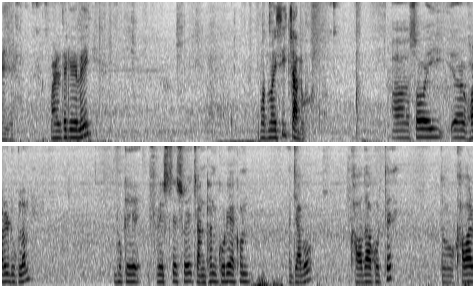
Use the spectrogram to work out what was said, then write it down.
এই যে বাইরে থেকে এলেই বদমাইশি চালু। সো এই ঘরে ঢুকলাম। ঢুকে ফ্রেশ ট্রেশ হয়ে চান টান করে এখন যাব। খাওয়া দাওয়া করতে। তো খাওয়ার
